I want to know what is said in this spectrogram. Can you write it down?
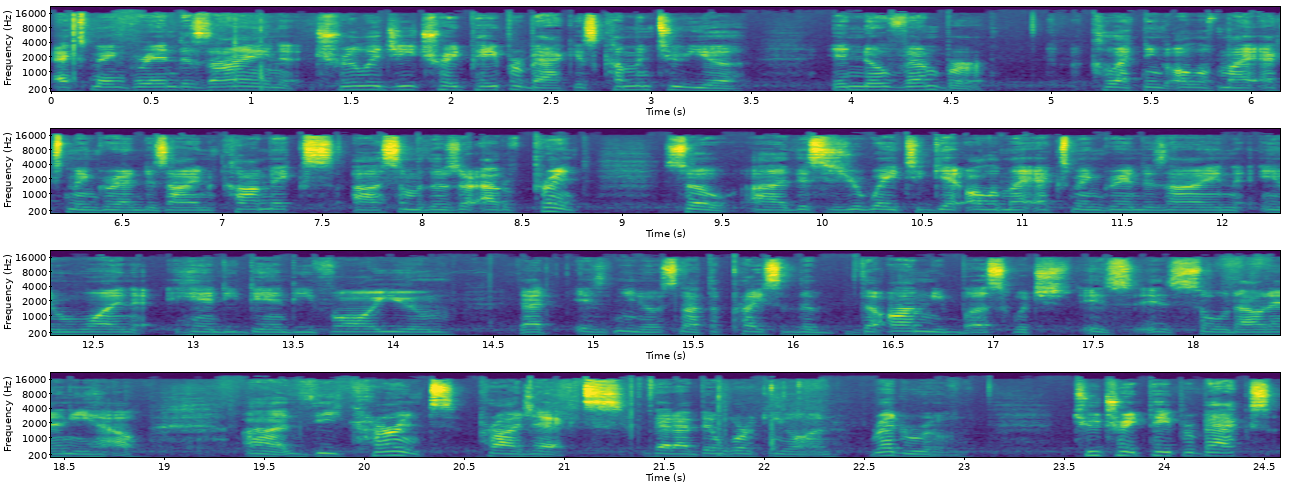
X Men Grand Design Trilogy trade paperback is coming to you in November. Collecting all of my X Men Grand Design comics. Uh, some of those are out of print. So, uh, this is your way to get all of my X Men Grand Design in one handy dandy volume. That is, you know, it's not the price of the, the omnibus, which is, is sold out anyhow. Uh, the current projects that I've been working on Red Room, two trade paperbacks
